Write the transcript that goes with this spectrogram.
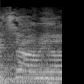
every time you're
